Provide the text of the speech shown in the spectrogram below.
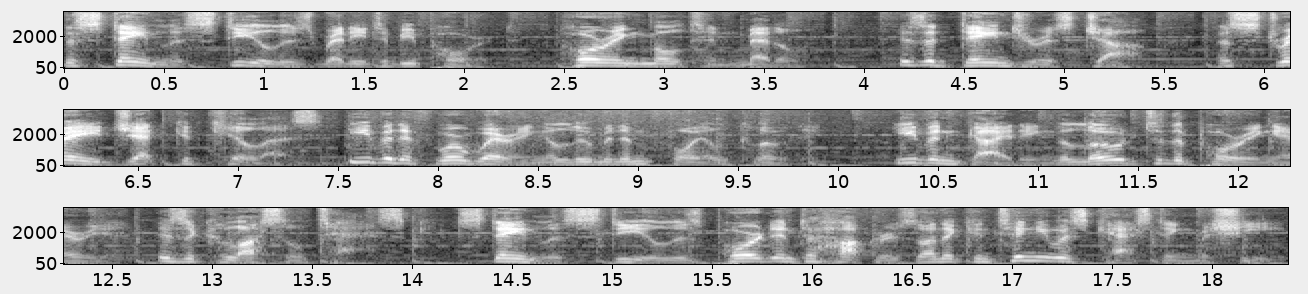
the stainless steel is ready to be poured. Pouring molten metal is a dangerous job. A stray jet could kill us, even if we're wearing aluminum foil clothing. Even guiding the load to the pouring area is a colossal task. Stainless steel is poured into hoppers on a continuous casting machine,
